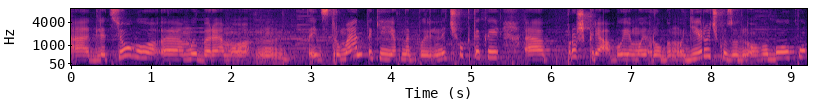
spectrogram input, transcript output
Е, Для цього е, ми беремо інструмент, такий як напильничок, такий, е, прошкрябуємо, робимо дірочку з одного боку,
